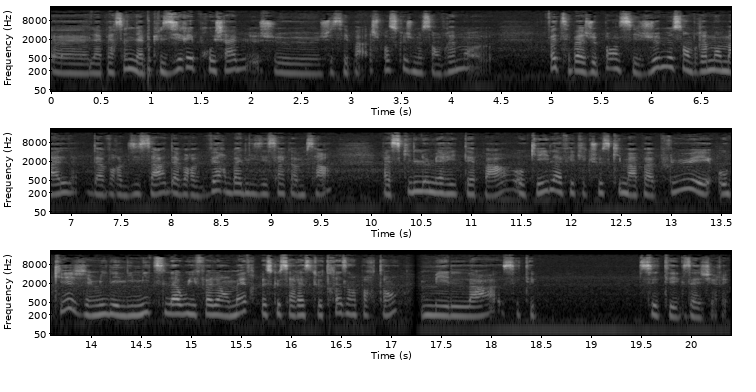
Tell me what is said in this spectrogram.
euh, la personne la plus irréprochable, je, je sais pas, je pense que je me sens vraiment. En fait, c'est pas je pense, c'est je me sens vraiment mal d'avoir dit ça, d'avoir verbalisé ça comme ça, parce qu'il le méritait pas. Ok, il a fait quelque chose qui m'a pas plu, et ok, j'ai mis les limites là où il fallait en mettre, parce que ça reste très important. Mais là, c'était, c'était exagéré.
